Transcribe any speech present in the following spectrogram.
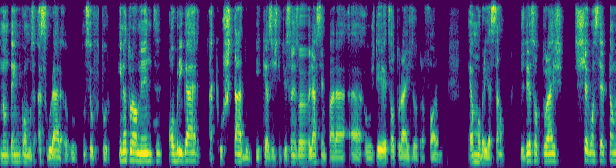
não tem como assegurar o, seu futuro. E, naturalmente, obrigar a que o Estado e que as instituições olhassem para uh, os direitos autorais de outra forma. É uma obrigação. Os direitos autorais chegam a ser tão,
